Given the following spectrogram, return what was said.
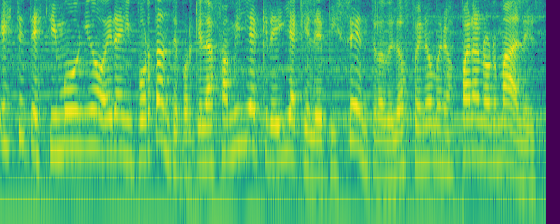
Este testimonio era importante porque la familia creía que el epicentro de los fenómenos paranormales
